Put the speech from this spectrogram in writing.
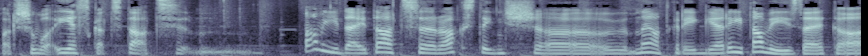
par šo ieskats tāds Avīdai tāds rakstīns neatkarīgi arī avīzē, ka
